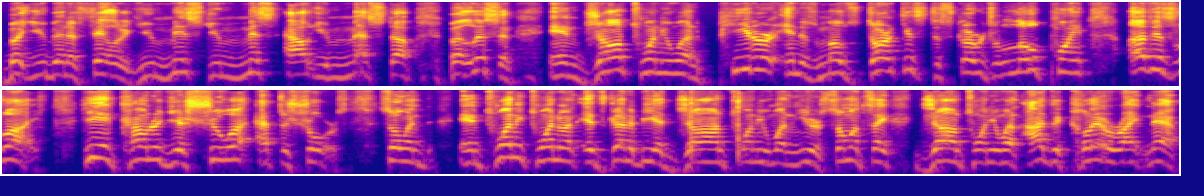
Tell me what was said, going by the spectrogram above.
but you've been a failure? You missed, you missed out, you messed up. But listen, in John 21, Peter, in his most darkest, discouraged low point of his life, he encountered Yeshua at the shores. So in, in 2021, it's going to be a John 21 year. Someone say John 21. I declare right now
